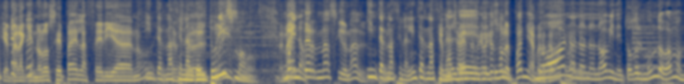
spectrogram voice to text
que para quien no lo sepa es la feria ¿no? Internacional del Turismo. Además, Bueno, internacional. Internacional, internacional Que mucha gente de, se cree del que solo turismo. España, pero que no, no, no, no, no, viene todo el mundo, vamos.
